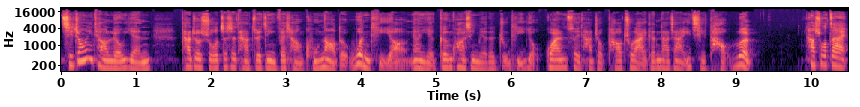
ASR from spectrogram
其中一条留言，他就说这是他最近非常苦恼的问题哦，那也跟跨性别的主题有关，所以他就抛出来跟大家一起讨论。他说在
